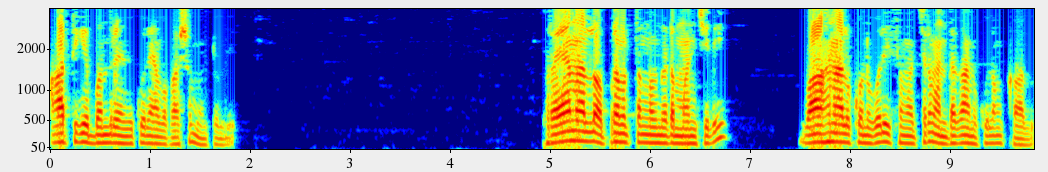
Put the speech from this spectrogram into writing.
ఆర్థిక ఇబ్బందులు ఎదుర్కొనే అవకాశం ఉంటుంది. ప్రయాణాల్లో అప్రమత్తంగా ఉండటం మంచిది. వాహనాలు కొనుగోలు ఈ సంవత్సరం అంతగా అనుకూలం కాదు.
